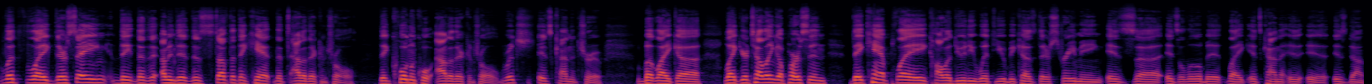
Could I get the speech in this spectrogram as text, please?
let like they're saying they, the, I mean, there's stuff that they can't that's out of their control they quote unquote out of their control, which is kind of true. But like uh like you're telling a person they can't play Call of Duty with you because they're streaming is uh is a little bit like it's kind of is, is dumb.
